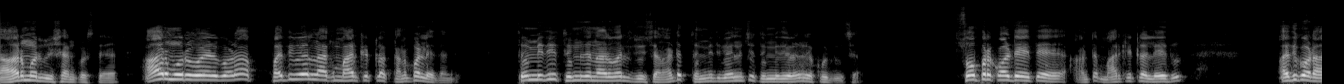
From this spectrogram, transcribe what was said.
ఆరుమూరు విషయానికి వస్తే ఆరుమూరు వేలు కూడా పదివేలు నాకు మార్కెట్లో కనపడలేదండి. తొమ్మిది తొమ్మిదిన్నర వరకు చూశాను. అంటే తొమ్మిది వేల నుంచి తొమ్మిది వేల ఎక్కువ చూశాను సూపర్ క్వాలిటీ అయితే అంటే మార్కెట్లో లేదు. అది కూడా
